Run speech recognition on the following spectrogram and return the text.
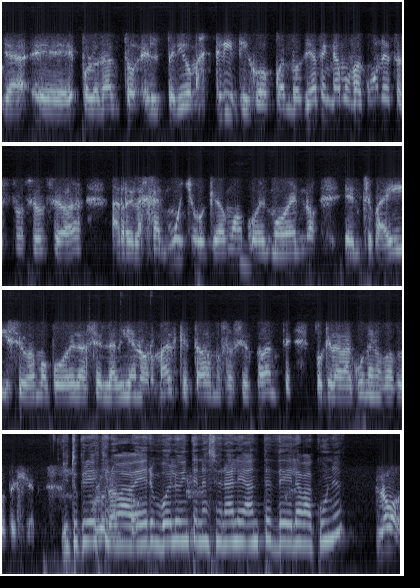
Ya, eh, por lo tanto, el periodo más crítico, cuando ya tengamos vacuna, esta situación se va a relajar mucho porque vamos a poder movernos entre países, vamos a poder hacer la vía normal que estábamos haciendo antes porque la vacuna nos va a proteger. ¿Y tú crees que no va a haber vuelos internacionales antes de la vacuna? No,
